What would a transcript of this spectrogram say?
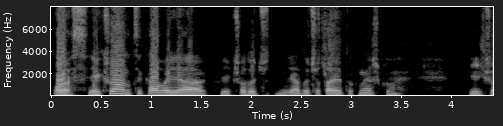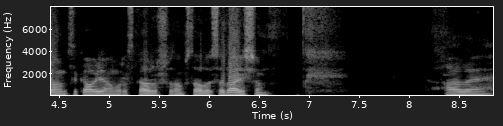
Ось, якщо вам цікаво, я, якщо доч... я дочитаю ту книжку, і якщо вам цікаво, я вам розкажу, що там сталося далі. Але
